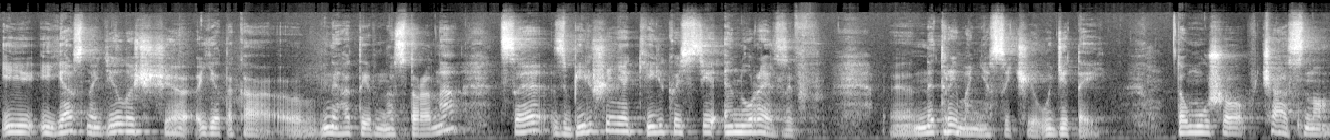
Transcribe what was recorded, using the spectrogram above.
і, і ясне діло, ще є така е, негативна сторона це збільшення кількості енурезів, е, нетримання сечі у дітей тому що вчасно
